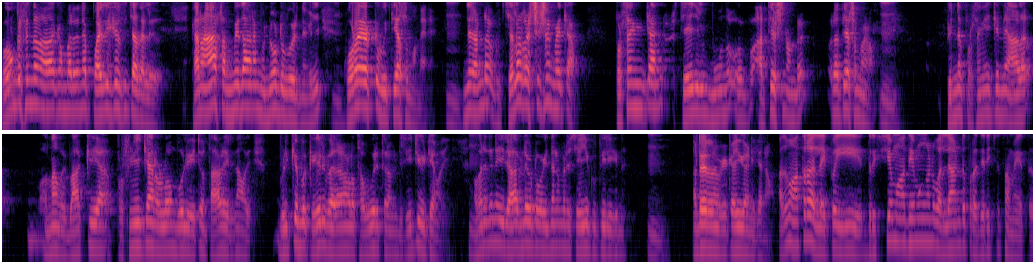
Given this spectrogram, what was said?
കോൺഗ്രസിന്റെ നേതാക്കന്മാർ തന്നെ പരിഹസിച്ചാ തള്ളിയത്. കാരണം ആ സംവിധാനം മുന്നോട്ട് പോയിരുന്നെങ്കിൽ കുറേയൊക്കെ വ്യത്യാസം വന്നേനെ. ഇനി ഇന്ന് രണ്ട് ചില റെസ്ട്രിക്ഷൻ വെക്കാം. പ്രസംഗിക്കാൻ സ്റ്റേജിൽ മൂന്ന് അധ്യക്ഷനുണ്ട് ഒരു അധ്യക്ഷൻ വേണം. പിന്നെ പ്രസംഗിക്കുന്ന ആൾ വന്നാൽ മതി. ബാക്കി പ്രസംഗിക്കാനുള്ളവൻ പോലും ഏറ്റവും താഴെ ഇരുന്നാൽ മതി. വിളിക്കുമ്പോൾ കയറി വരാനുള്ള സൗകര്യത്തിന് അവന്റെ സീറ്റ് കിട്ടിയാൽ മതി. അവനെതിനെ ഈ രാവിലെ തൊട്ട് വൈകുന്നേരം വരെ സ്റ്റേജിൽ കുത്തിയിരിക്കുന്നത്. നാട്ടുകാരെ നമുക്ക് കൈ കാണിക്കാനോ? അത് മാത്രമല്ല ഇപ്പോൾ ഈ ദൃശ്യമാധ്യമങ്ങൾ വല്ലാണ്ട് പ്രചരിച്ച സമയത്ത്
